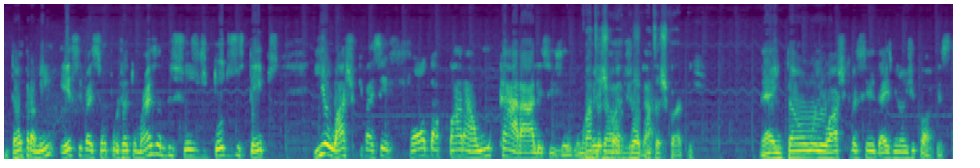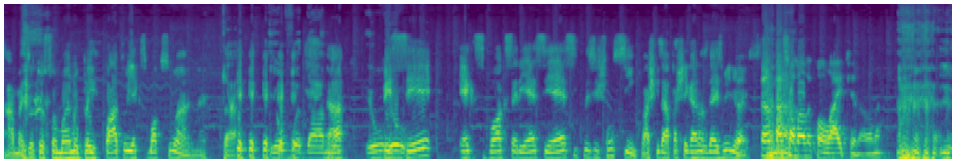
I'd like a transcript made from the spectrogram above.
Então, para mim, esse vai ser um projeto mais ambicioso de todos os tempos. E eu acho que vai ser foda para um caralho esse jogo. quantas cópias? Quantas cópias? Né? Então eu acho que vai ser 10 milhões de cópias, tá? Mas eu tô somando o Play 4 e Xbox One, né? Tá. Eu vou dar. tá? eu, PC, Xbox Series S e PlayStation 5. Acho que dá pra chegar nos 10 milhões. Você não tá somando com Light, não, né? E,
